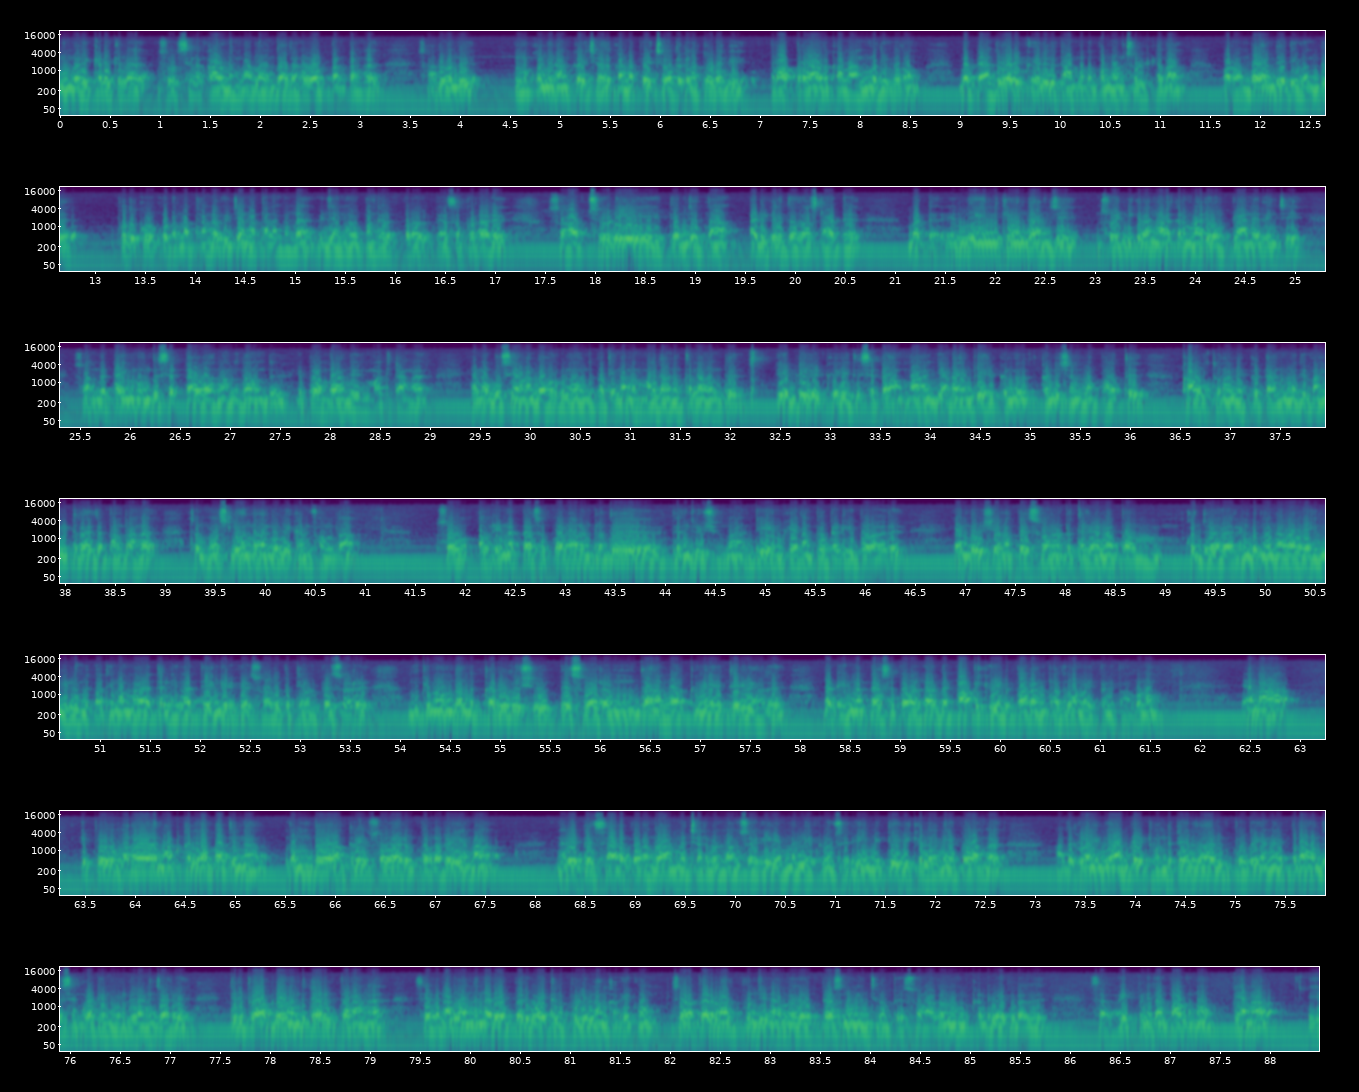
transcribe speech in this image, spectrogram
அனுமதி கிடைக்கல. ஸோ சில காரணங்களால் வந்து அதை அவாய்ட் பண்ணிட்டாங்க. ஸோ அது வந்து இன்னும் கொஞ்ச நாள் கழிச்சு அதுக்கான பேச்சுவார்த்தைகள்லாம் தொடங்கி ப்ராப்பராக அதுக்கான அனுமதி வரும். பட் அது வரைக்கும் எதுக்கு தாமதம் பண்ணணும்னு சொல்லிட்டு தான் வர ஒன்பதாம் தேதி வந்து பொதுக்குழு கூட்டம் நடத்துறாங்க. விஜயனா தலைமையில் விஜயனாவும் பங்கேற்க போகிறாரு பேச போகிறாரு ஸோ ஆக்சுவலி தெரிஞ்சது தான். அடிக்கிறது தான் ஸ்டார்ட்டு பட் இந்த இன்னைக்கு வந்து அஞ்சு. ஸோ இன்னைக்கு தான் நடக்கிற மாதிரி ஒரு பிளான் இருந்துச்சு. ஸோ அந்த டைம் வந்து செட் ஆகாதனால தான் வந்து இப்போ ஒன்பதாம் தேதி மாற்றிட்டாங்க ஏன்னா புசியானந்த் அவர்களும் வந்து பார்த்திங்கன்னா அந்த மைதானத்தெல்லாம் வந்து எப்படி இருக்குது இது செட் ஆகுமா இந்த இடம் எப்படி இருக்குன்னு கண்டிஷன்லாம் பார்த்து காவல்துறையினர்கிட்ட அனுமதி வாங்கிட்டு தான் இதை பண்ணுறாங்க ஸோ மோஸ்ட்லி ஒன்பதாம் தேதி கன்ஃபார்ம் தான். ஸோ அவர் என்ன பேச போகிறாருன்றது தெரிஞ்ச விஷயம் தான் டிஎம்கே தான் போட்டு அடிக்க போகிறாரு எந்த விஷயம்லாம் பேசுவாருன்ட்டு தெரியல இப்போ கொஞ்சம் ரெண்டு மூணு நாளாகவே இன்னிலேருந்து பார்த்தீங்கன்னா மழை தண்ணிலாம் தேங்கியிருக்கு. ஸோ அதை பற்றி அவர் பேசுவார். முக்கியமாக வந்து அந்த கரூர் இஷ்யூ பேசுவாருன்னு தான் எல்லாருக்குமே தெரியும் அது. பட் என்ன பேச போகிறாரு அந்த டாபிக் எடுப்பாருன்றதெல்லாம் வெயிட் பண்ணி பார்க்கணும். ஏன்னா இப்போ வர நாட்கள்லாம் பார்த்தீங்கன்னா ரொம்ப அக்ரேசிவாக இருக்க போறாரு ஏன்னா நிறைய பேர் சேர போகிறாங்க அமைச்சர்கள்லாம் சரி எம்எல்ஏக்களும் சரி இனி டிவிக்கள் இணைய போகிறாங்க அதுக்கெல்லாம் இதே அப்டேட் வந்துட்டே தான் இருக்க போகுது. ஏன்னா இப்போ தான் வந்து செங்கோட்டையன் அவர்கள் அணிஞ்சார். திருப்பி அப்படியே வந்துட்டே இருக்க போகிறாங்க ஸோ இதனால் வந்து நிறைய பேர் வயிற்றுல புள்ளிலாம் கரைக்கும். சில பேர்லாம் அது புரிஞ்சிக்காமல் ஏதோ பேசணும்னு நினச்சிலாம் பேசுவாங்க. அதெல்லாம் நம்ம கண்டுக்கவே கூடாது. ஸோ அதை வெயிட் பண்ணி தான் பார்க்கணும். ஏன்னா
